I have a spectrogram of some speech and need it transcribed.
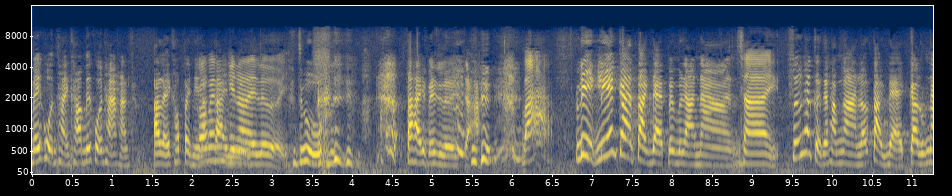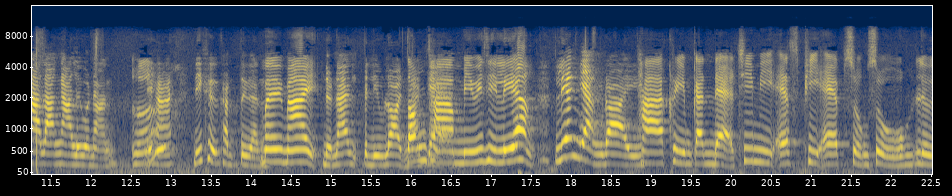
ไม่ควรทานข้าวไม่ควรทานอาหารอะไรเข้าไปในก็ร่างไม่กาต้อยงกินอะไรเลย ถูก ตายไปเลยจ้ะบ้า หลีกเลี่ยงการตากแดดเป็นเวลานาน ใช่ ซึ่งถ้าเกิดจะทำงานแล้วตากแดดการุณาลางานเลยวันนั้นเออ นะคะนี่คือคำเตือน ไม่ไม่เดี๋ยวหน้าเป็นริ้วรอยต้องหน้าแก่ทำมีวิธีเลี่ยง เลี่ยงอย่างไร ทาครีมกันแดดที่มี SPF สูงสูงๆหรือ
